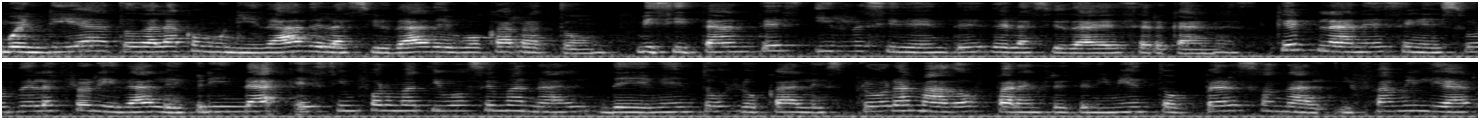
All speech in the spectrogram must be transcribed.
Buen día a toda la comunidad de la ciudad de Boca Ratón, visitantes y residentes de las ciudades cercanas. ¿Qué planes en el sur de la Florida les brinda este informativo semanal de eventos locales programados para entretenimiento personal y familiar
